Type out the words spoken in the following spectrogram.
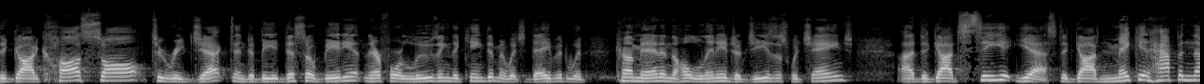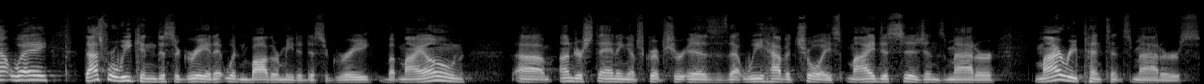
Did God cause Saul to reject and to be disobedient and therefore losing the kingdom in which David would come in and the whole lineage of Jesus would change? Uh, did God see it? Yes. Did God make it happen that way? That's where we can disagree, and it wouldn't bother me to disagree. But my own um, understanding of Scripture is, is that we have a choice. My decisions matter. My repentance matters.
